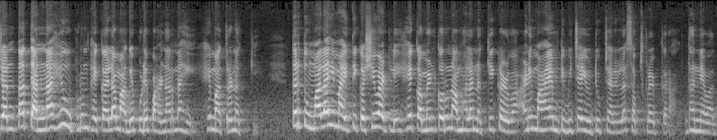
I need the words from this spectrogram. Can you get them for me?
जनता त्यांनाही उखडून फेकायला मागे पुढे पाहणार नाही हे मात्र नक्की. तर तुम्हाला ही माहिती कशी वाटली हे कमेंट करून आम्हाला नक्की कळवा आणि महा एम टी व्हीच्या यूट्यूब चॅनलला सबस्क्राईब करा. धन्यवाद.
